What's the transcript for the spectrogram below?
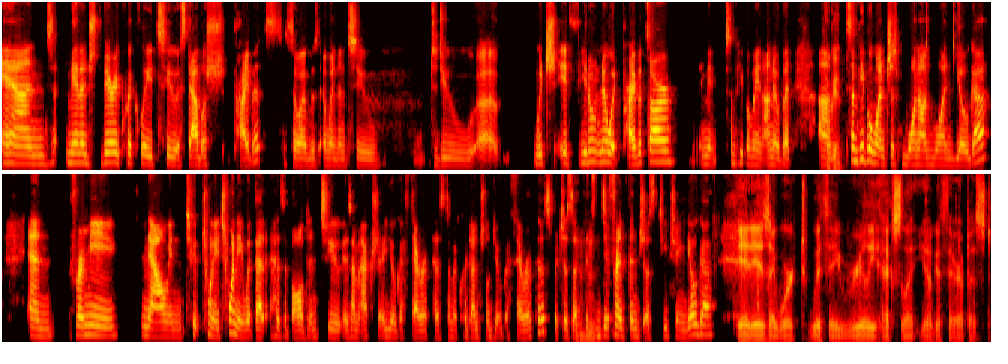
and managed very quickly to establish privates. So I was, I went into to do, uh, which if you don't know what privates are, I mean, some people may not know, but um, Okay. some people want just one-on-one yoga. And for me, now in 2020 what that has evolved into is i'm actually a yoga therapist i'm a credentialed yoga therapist which is a, it's different than just teaching yoga It is. I worked with a really excellent yoga therapist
